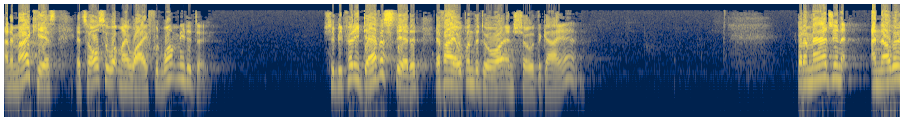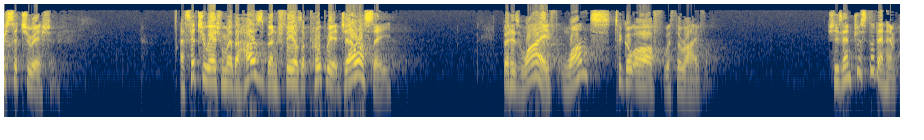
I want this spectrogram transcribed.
And in my case, it's also what my wife would want me to do. She'd be pretty devastated if I opened the door and showed the guy in. But imagine another situation. A situation where the husband feels appropriate jealousy, but his wife wants to go off with the rival. She's interested in him.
